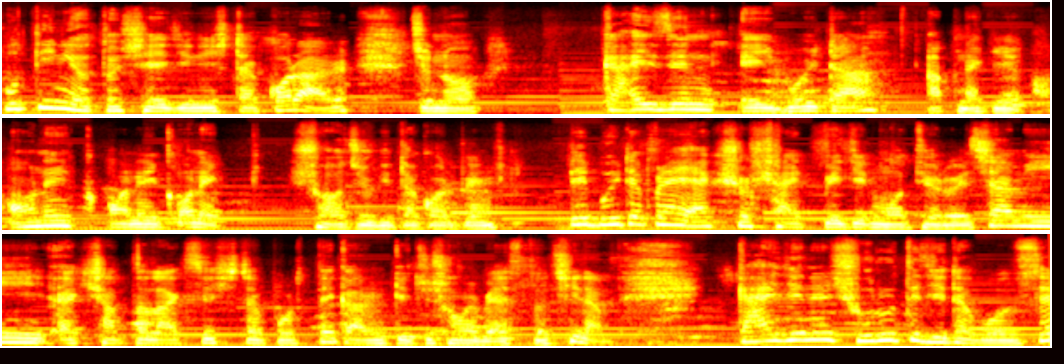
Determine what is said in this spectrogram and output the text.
প্রতিনিয়ত সেই জিনিসটা করার জন্য কাইজেন এই বইটা আপনাকে অনেক অনেক অনেক সহযোগিতা করবে। এই বইটা প্রায় একশো ষাট পেজের মধ্যে রয়েছে, আমি এক সপ্তাহ লাগছে সেটা পড়তে, কারণ কিছু সময় ব্যস্ত ছিলাম। কাইজেনের শুরুতে যেটা বলছে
